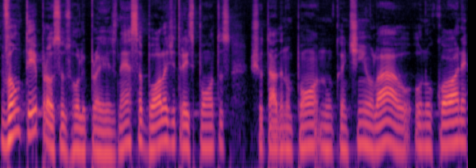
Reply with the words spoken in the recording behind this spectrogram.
vão ter para os seus role players, né? Essa bola de três pontos chutada num, ponto, num cantinho lá ou, ou, no corner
